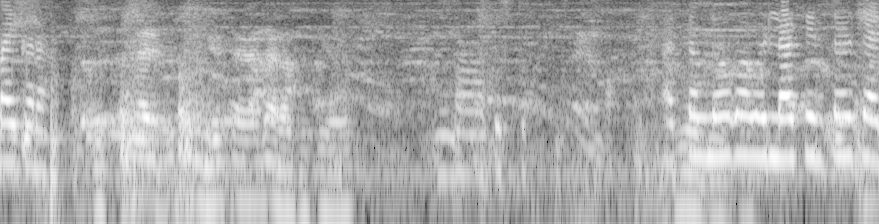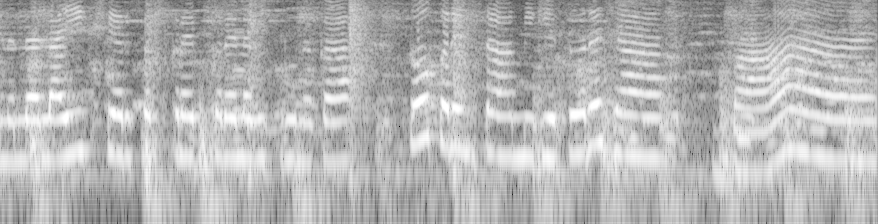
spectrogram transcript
बाय करा. आजचा व्लॉग आवडला असेल तर चॅनलला लाईक शेअर सबस्क्राईब करायला विसरू नका. तोपर्यंत आम्ही घेतो रजा. बाय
